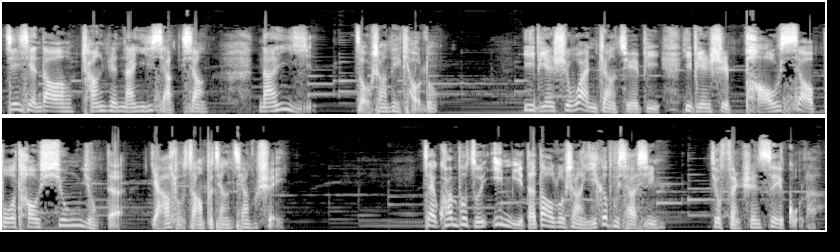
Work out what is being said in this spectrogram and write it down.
艰险到常人难以想象，难以走上那条路。一边是万丈绝壁，一边是咆哮波涛汹涌的雅鲁藏布江江水。在宽不足一米的道路上，一个不小心就粉身碎骨了。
